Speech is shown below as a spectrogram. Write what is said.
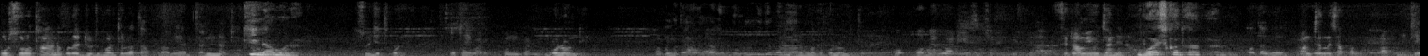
পুরসুলো থানা না কোথায় ডিউটি করছিল তারপর আমি আর জানি না ঠিক কি নাম ওনার? সুজিত কোথায় বাড়ি কোন গ্রামে বলুনটি আমাদের বলুন। দিতে পারি আমাকে বলুন দিতে পারে কবে বাড়ি সেটা আমিও জানি না বয়স কত আপনার কত পঞ্চান্ন ছাপ্পান্ন আপনি কে?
